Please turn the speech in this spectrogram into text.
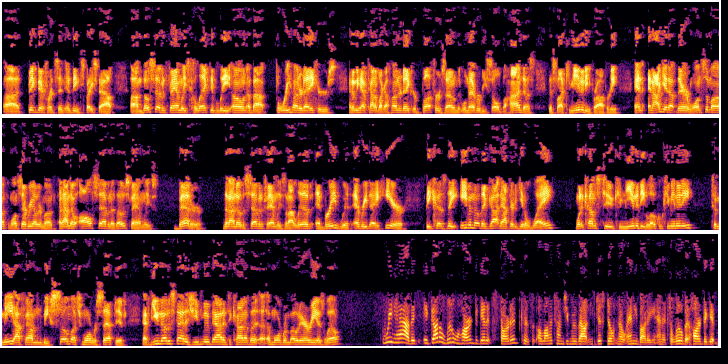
Uh, big difference in, in being spaced out. Um, those seven families collectively own about 300 acres, and then we have kind of like a 100 acre buffer zone that will never be sold behind us. That's like community property. And, and I get up there once a month, once every other month, and I know all seven of those families better than I know the seven families that I live and breathe with every day here because they, even though they've gotten out there to get away, when it comes to community, local community, to me, I found them to be so much more receptive. Have you noticed that as you've moved out into kind of a, a more remote area as well? We have. It, it got a little hard to get it started because a lot of times you move out and you just don't know anybody, and it's a little bit hard to get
